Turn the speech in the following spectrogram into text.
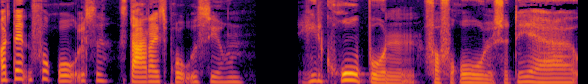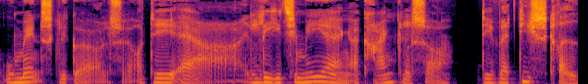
Og den forrådelse starter i sproget, siger hun. Hele grobunden for forrådelse, det er umenneskeliggørelse, og det er legitimering af krænkelser, det er værdiskred,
